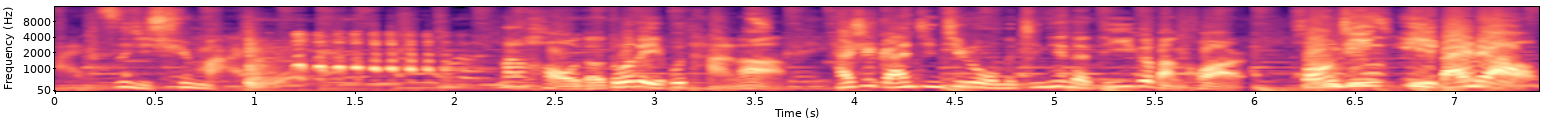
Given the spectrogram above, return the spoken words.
哎，自己去买。那好的，多的也不谈了，还是赶紧进入我们今天的第一个板块——黄金一百秒。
